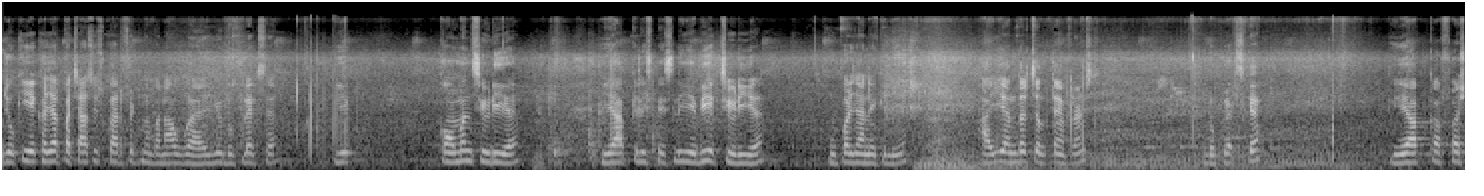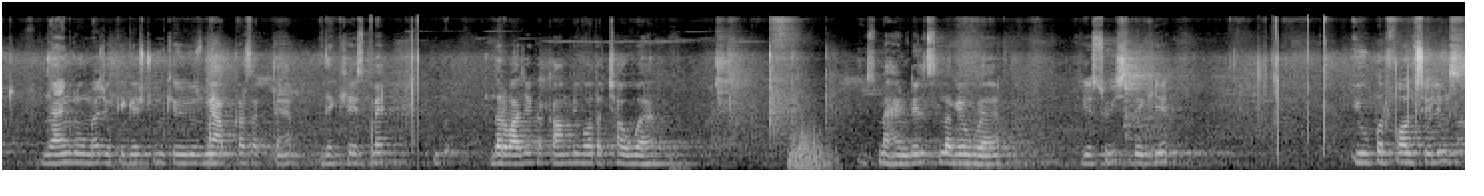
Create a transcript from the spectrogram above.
जो कि 1050 स्क्वायर फीट में बना हुआ है, ये डुप्लेक्स है। ये कॉमन सीढ़ी है। ये आपके लिए स्पेशली ये भी एक सीढ़ी है, ऊपर जाने के लिए। आइए अंदर चलते हैं फ्रेंड्स डुप्लेक्स के। ये आपका फ़र्स्ट ड्राइंग रूम है, जो कि गेस्ट रूम के यूज़ में आप कर सकते हैं। देखिए इसमें दरवाजे का काम भी बहुत अच्छा हुआ है। इसमें हैंडल्स लगे हुए हैं। ये स्विच देखिए। ये ऊपर फॉल सीलिंग्स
